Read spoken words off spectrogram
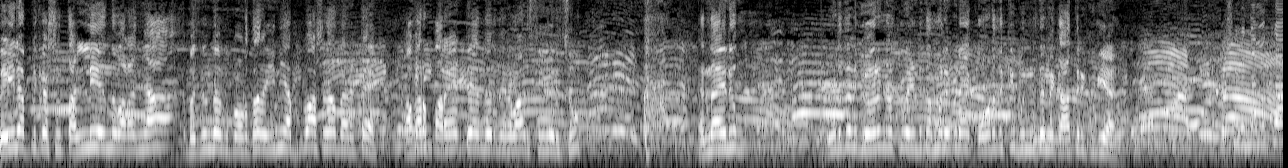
ബെയിൽ ആപ്ലിക്കേഷൻ തള്ളി എന്ന് പറഞ്ഞ ബജ്രംഗൾ ദൾ പ്രവർത്തകർ ഇനി അഭിഭാഷകർ വരട്ടെ അവർ പറയട്ടെ എന്നൊരു നിലപാട് സ്വീകരിച്ചു. എന്തായാലും കൂടുതൽ വിവരങ്ങൾക്ക് വേണ്ടി നമ്മൾ ഇവിടെ കോടതിക്ക് മുന്നിൽ തന്നെ കാത്തിരിക്കുകയാണ് ശരി നമുക്ക്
